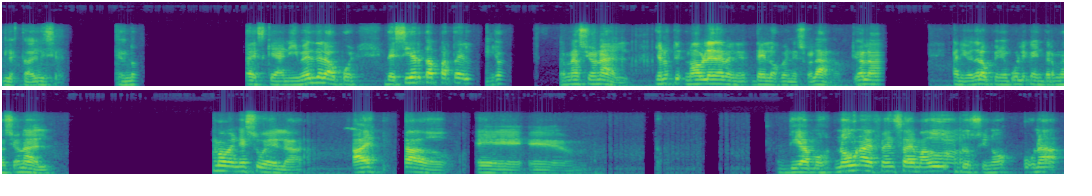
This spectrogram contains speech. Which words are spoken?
le estaba diciendo. Es que a nivel de, la, de cierta parte de la opinión internacional, yo no, no hablé de, los venezolanos, estoy hablando a nivel de la opinión pública internacional, Venezuela ha estado eh, eh, digamos, no una defensa de Maduro, sino una,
